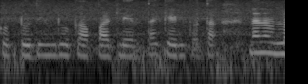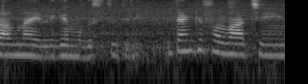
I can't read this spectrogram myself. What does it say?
ಕೊಟ್ಟು ದೇವರು ಕಾಪಾಡಲಿ ಅಂತ ಕೇಳ್ಕೊತಾ ನಾನು ವ್ಲಾಗ್ನ ಇಲ್ಲಿಗೆ ಮುಗಿಸ್ತಿದ್ದೀನಿ. Thank you for watching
